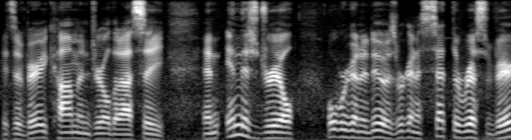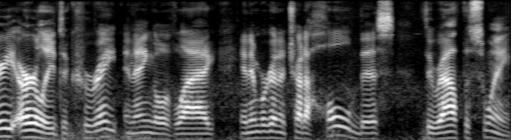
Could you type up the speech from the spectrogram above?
It's a very common drill that I see. And in this drill what we're going to do is we're going to set the wrist very early to create an angle of lag and then we're going to try to hold this throughout the swing.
